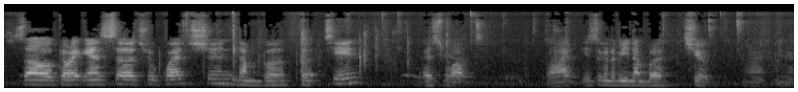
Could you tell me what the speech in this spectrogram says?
So correct answer to question number 13 is what? Right. It's going to be number two. Right. Yeah.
